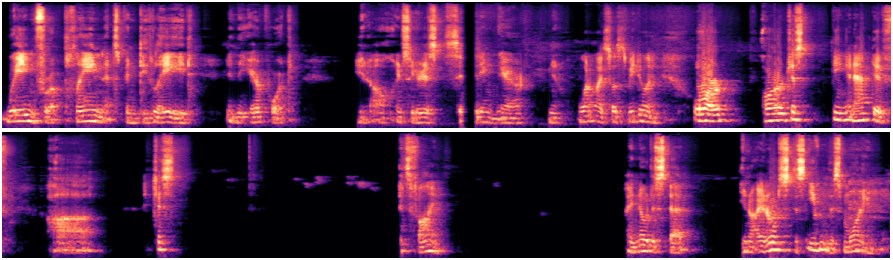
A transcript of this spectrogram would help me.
waiting for a plane that's been delayed in the airport, you know, and so you're just sitting there, you know, what am I supposed to be doing? Or, or just being inactive, uh, just, it's fine. I noticed that, you know, I noticed this even this morning,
